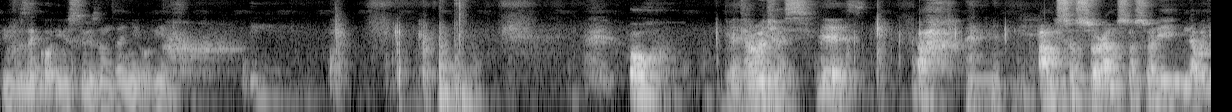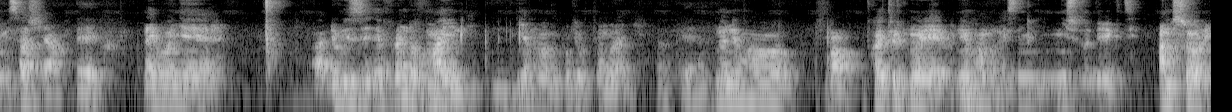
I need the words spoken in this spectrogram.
bivuze ko ibisubizo nzanye ubizi. Oh Dr. Rogers. Yes. I'm so sorry, I'm so sorry nabonye message yawe. Yego nayibonye uh, there is a friend of mine yampamaga ku buryo butunguranye. Noneho twari turi kumwe rero niyo mpamvu nahise nyi- nyisubiza direct. I'm sorry.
